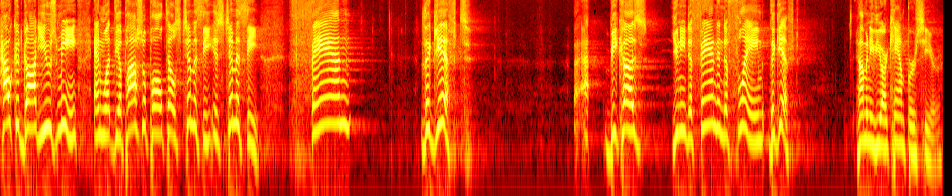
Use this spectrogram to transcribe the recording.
How could God use me? And what the Apostle Paul tells Timothy is Timothy, fan the gift. Uh, because you need to fan into flame the gift. How many of you are campers here?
